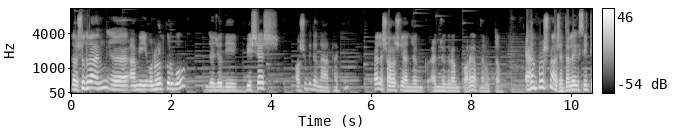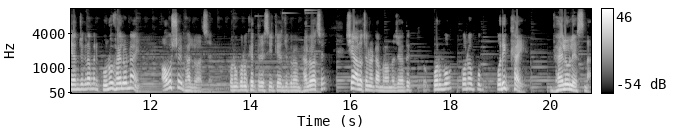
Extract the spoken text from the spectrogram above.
তো সুতরাং আমি অনুরোধ করব যে যদি বিশেষ অসুবিধা না থাকে, তাহলে সরাসরি অ্যাঞ্জিওগ্রাম করাই আপনার উত্তম। এখন প্রশ্ন আসে, তাহলে সিটি অ্যাঞ্জিওগ্রামের কোনো ভ্যালু নাই? অবশ্যই ভ্যালু আছে। কোনো কোনো ক্ষেত্রে সিটি অ্যাঞ্জিওগ্রাম ভ্যালু আছে। সে আলোচনাটা আমরা অন্য জায়গাতে করব। কোনো পরীক্ষায় ভ্যালুলেস না।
